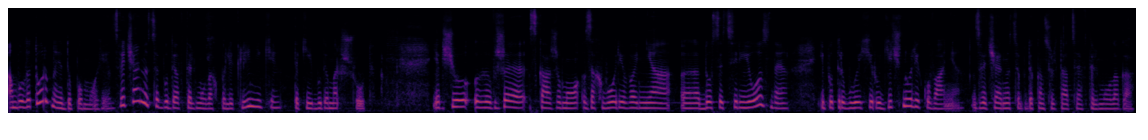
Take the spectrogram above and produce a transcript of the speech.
амбулаторної допомоги, звичайно, це буде офтальмолог поліклініки, такий буде маршрут. Якщо е, вже, скажімо, захворювання е, досить серйозне і потребує хірургічного лікування, звичайно, це буде консультація офтальмолога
